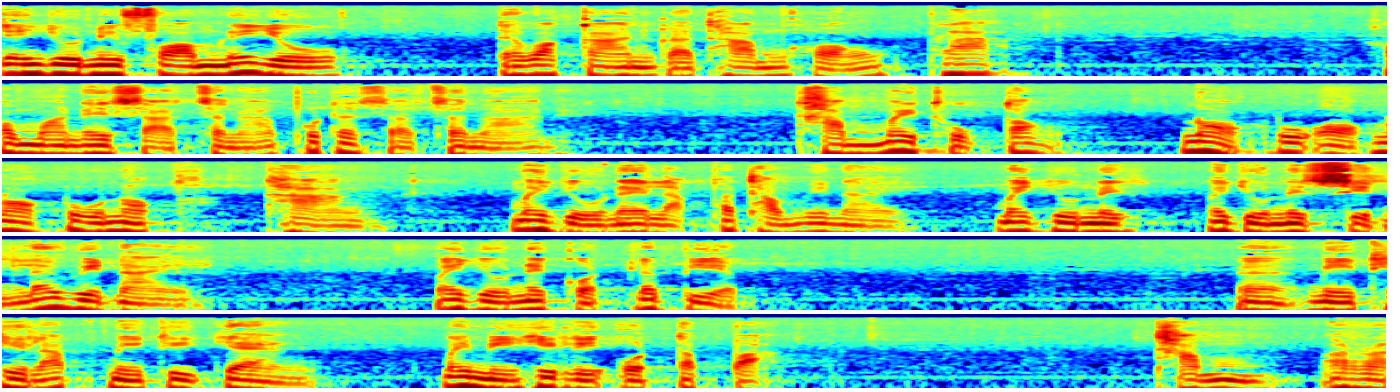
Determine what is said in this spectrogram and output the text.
ยังยูนิฟอร์มนี้อยู่ แต่ว่าการกระทำของพระเข้ามาในศาสนาพุทธศาสนาเนี่ยทำไม่ถูกต้องนอกลู่ออกนอกลู่นอกทาง ไม่อยู่ในหลักพระธรรมวินัย ไม่อยู่ในไม่อยู่ในศีลและวินัย ไม่อยู่ในกฎระเบียบ มีที่รับมีที่แจ้ง ไม่มีฮิริโอตตะปะทำอะไร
